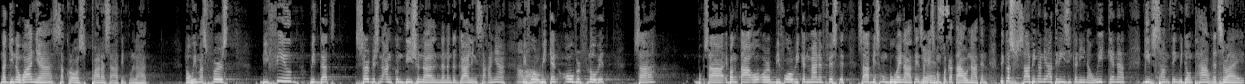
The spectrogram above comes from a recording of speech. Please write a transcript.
na ginawa niya sa cross para sa atin pong lahat. Now, we must first be filled with that service na unconditional na nanggagaling sa Kanya Oo. before we can overflow it sa sa ibang tao or before we can manifest it sa mismong buhay natin, sa Yes. mismong pagkatao natin. Because sabi nga ni Ate Rizzy kanina, we cannot give something we don't have. That's right.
